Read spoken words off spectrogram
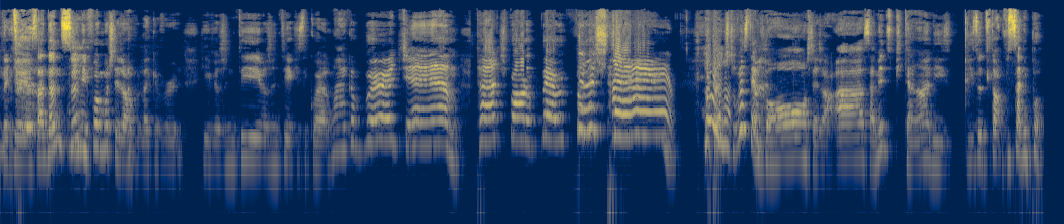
Fait que ça donne ça. Des fois, moi, j'étais genre, like a vir- ok, virginité, virginité, ok, c'est quoi? Like a virgin, touch for the very first time. je trouvais que c'était bon. J'étais genre, ah, ça met du piquant. Les, les auditeurs, vous savez pas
